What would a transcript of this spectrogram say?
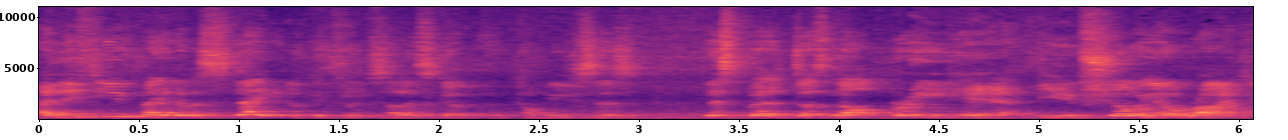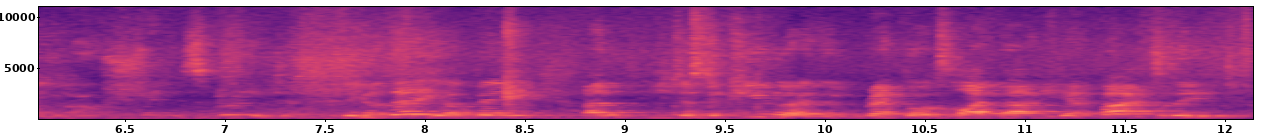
And if you've made a mistake looking through the telescope, the computer says, this bird does not breed here, are you sure you're right? You go, green. You go, there you go, big, and you just accumulate the records like that. You get back to the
